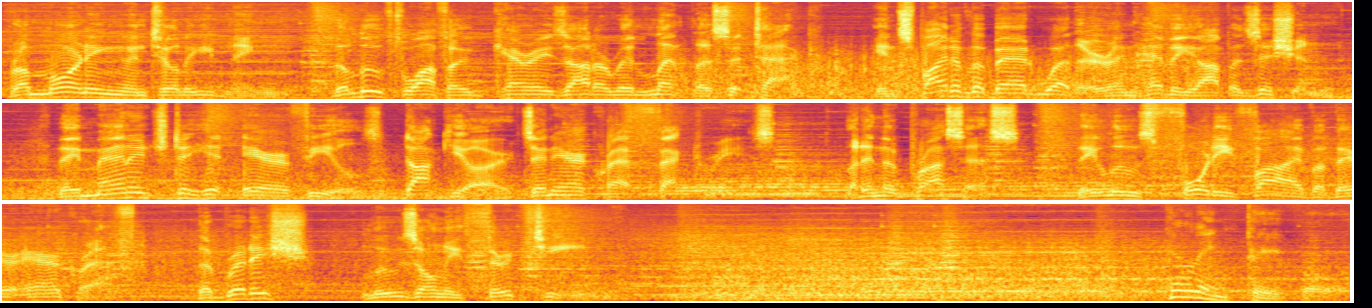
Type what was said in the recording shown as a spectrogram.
From morning until evening, the Luftwaffe carries out a relentless attack. In spite of the bad weather and heavy opposition, they managed to hit airfields, dockyards, and aircraft factories. But in the process, they lose 45 of their aircraft. The British lose only 13. Killing people,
